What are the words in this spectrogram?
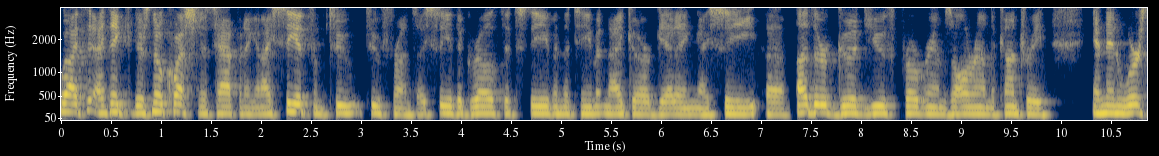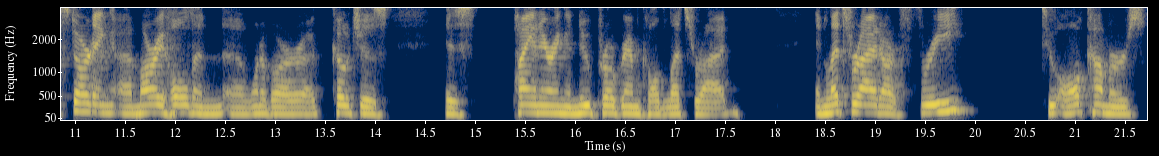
Well, I, th- I, think there's no question it's happening, and I see it from two two fronts. I see the growth that Steve and the team at NICA are getting. I see uh, other good youth programs all around the country, and then we're starting. Uh, Mari Holden, uh, one of our uh, coaches, is pioneering a new program called Let's Ride, and Let's Ride are free to all comers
